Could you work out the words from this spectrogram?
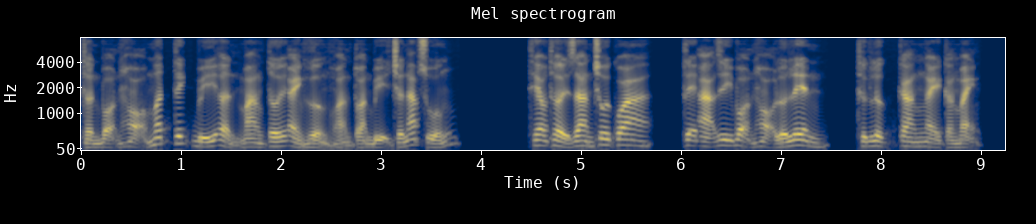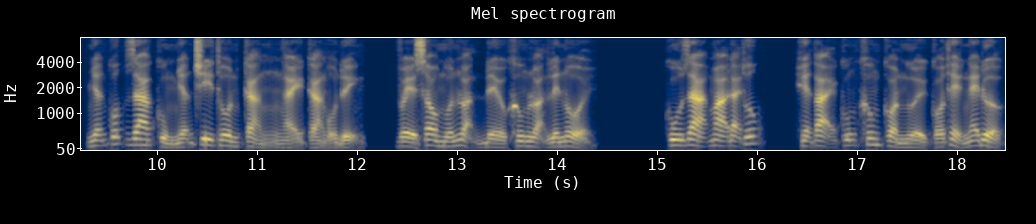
thần bọn họ mất tích bí ẩn mang tới ảnh hưởng hoàn toàn bị chấn áp xuống. Theo thời gian trôi qua, tệ ạ di bọn họ lớn lên, thực lực càng ngày càng mạnh, nhẫn quốc gia cùng nhẫn chi thôn càng ngày càng ổn định, về sau muốn loạn đều không loạn lên nổi. Cú dạ mạ đại thúc, hiện tại cũng không còn người có thể nghe được,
